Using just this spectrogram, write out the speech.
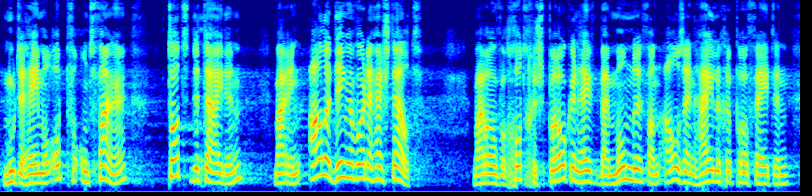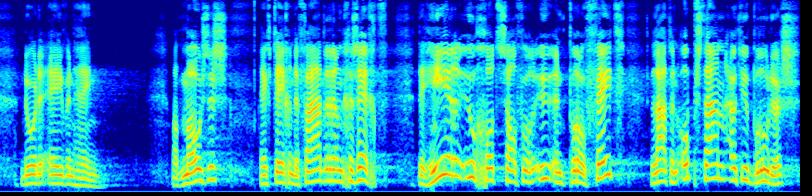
moet de hemel op ontvangen tot de tijden waarin alle dingen worden hersteld waarover God gesproken heeft bij monden van al zijn heilige profeten door de eeuwen heen. Want Mozes heeft tegen de vaderen gezegd: De Heere uw God zal voor u een profeet laten opstaan uit uw broeders,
